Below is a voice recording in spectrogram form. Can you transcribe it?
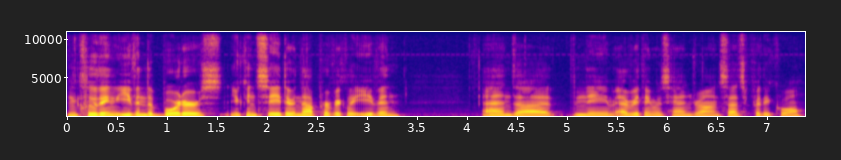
including even the borders. You can see they're not perfectly even. And uh, the name, everything was hand drawn, so that's pretty cool.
